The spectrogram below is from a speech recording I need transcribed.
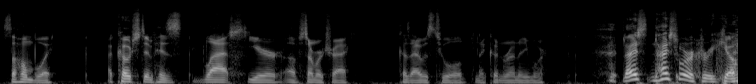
It's the homeboy. I coached him his last year of summer track because I was too old and I couldn't run anymore. nice, nice work, Rico.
